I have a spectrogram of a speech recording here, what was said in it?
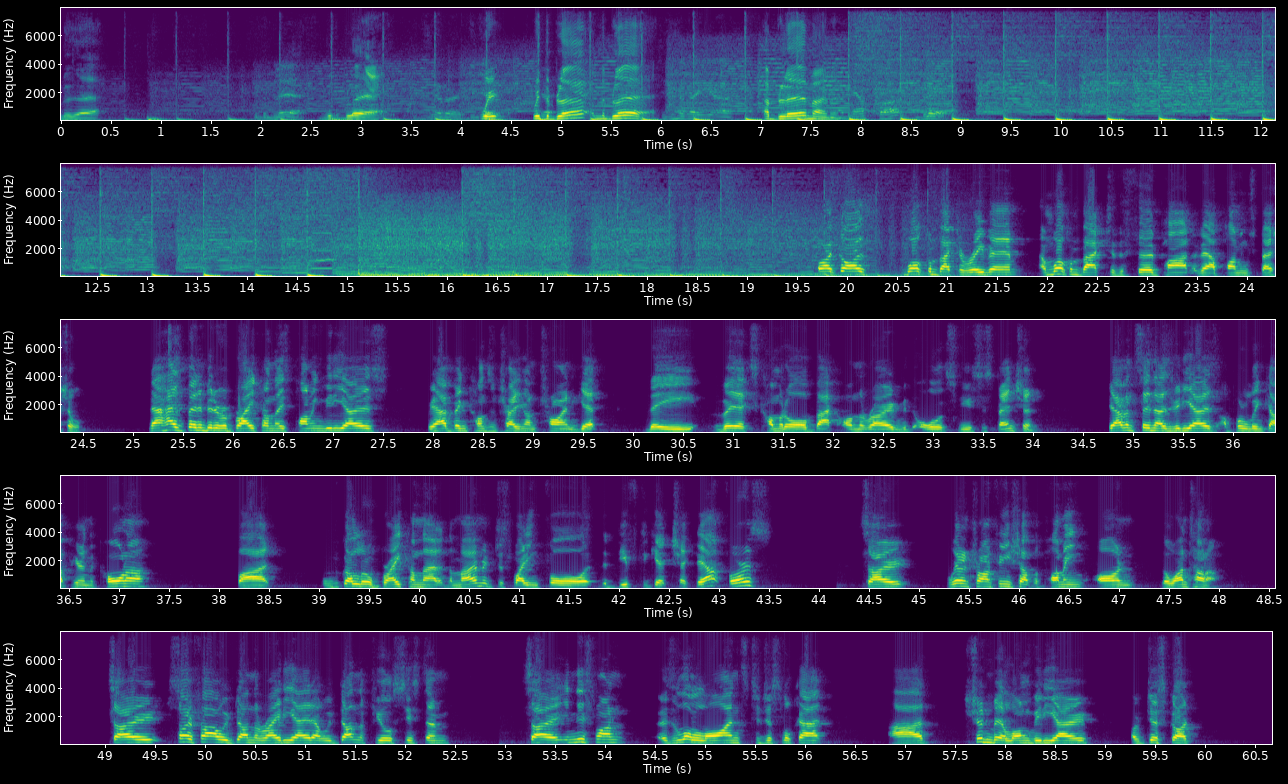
Bleh. With the blur. With the blur. Did you have a, did you With, have, with the blur and the blur. did you have a, uh, A blur moment. a mouth fart? Blur. All right, guys, welcome back to Revamp and welcome back to the third part of our plumbing special. Now, it has been a bit of a break on these plumbing videos. We have been concentrating on trying to get the VX Commodore back on the road with all its new suspension. If you haven't seen those videos, I'll put a link up here in the corner. But we've got a little break on that at the moment, just waiting for the diff to get checked out for us. So we're going to try and finish up the plumbing on the one tonner. So, so far we've done the radiator, we've done the fuel system. So in this one, there's a lot of lines to just look at. Uh, shouldn't be a long video. I've just got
